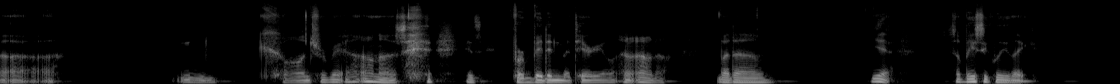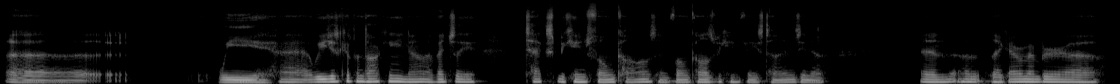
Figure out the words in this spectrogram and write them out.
uh contraband. I don't know. It's, it's forbidden material. I, I don't know, but um, yeah. So basically, like, uh, we we just kept on talking. You know, eventually, text became phone calls, and phone calls became FaceTimes. You know, And uh, like I remember uh,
